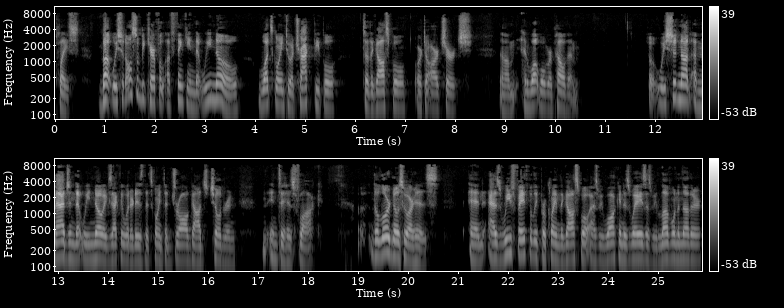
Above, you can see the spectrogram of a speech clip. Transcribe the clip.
place. But we should also be careful of thinking that we know what's going to attract people to the gospel or to our church, um, and what will repel them. We should not imagine that we know exactly what it is that's going to draw God's children into His flock the Lord knows who are His. And as we faithfully proclaim the gospel, as we walk in His ways, as we love one another,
